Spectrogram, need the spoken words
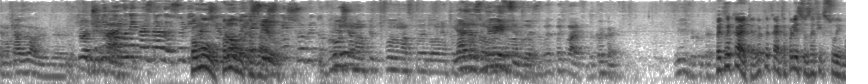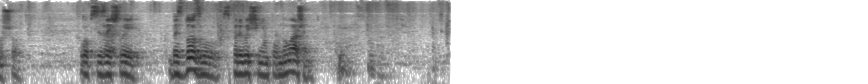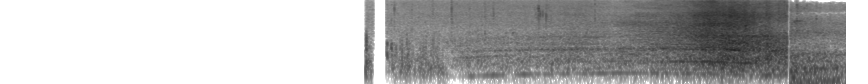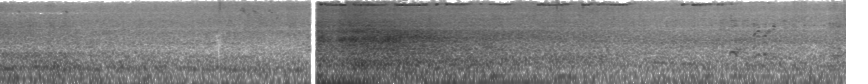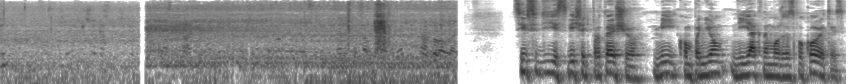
Хто нікому читає? не казали, Кому? Кому ви казали? прийшли, що ви тут Вручено під у нас повідомлення. Я за смириться Ви буду. Викликайте. викликайте, викликайте, поліцію зафіксуємо, що хлопці зайшли без дозволу з перевищенням повноважень. Ці всі дії свідчать про те, що мій компаньйон ніяк не може заспокоїтись,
